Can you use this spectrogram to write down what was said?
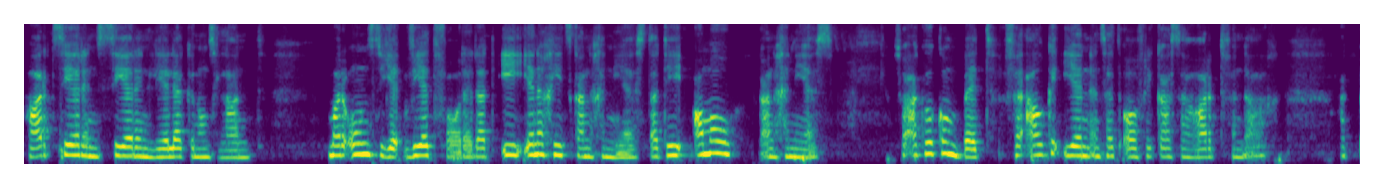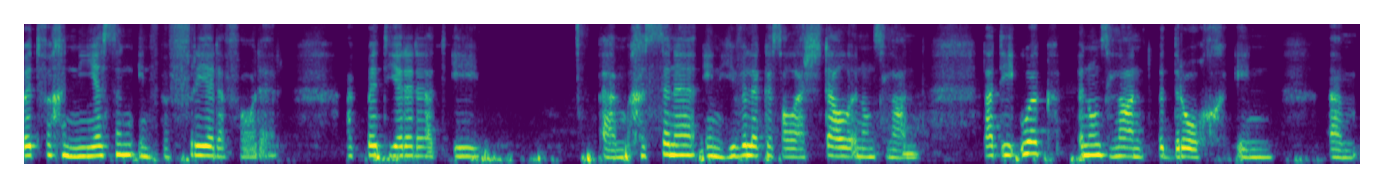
hartseer en seer en lelik in ons land. Maar ons weet Vader dat U enigiets kan genees, dat U almal kan genees. So ek wil kom bid vir elke een in Suid-Afrika se hart vandag. Ek bid vir genesing en vir vrede, Vader. Ek bid Here dat U ehm um, gesinne en huwelike sal herstel in ons land. Dat U ook in ons land bedrog en ehm um,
